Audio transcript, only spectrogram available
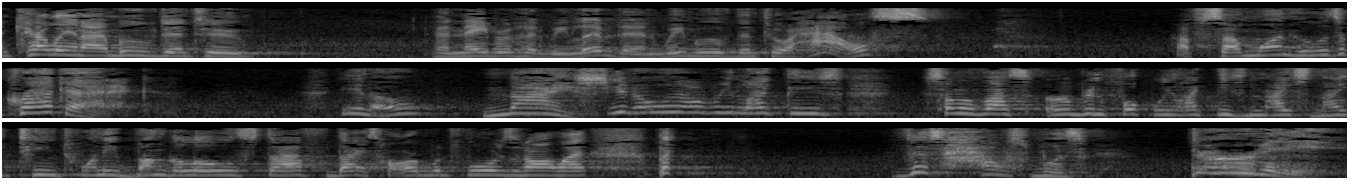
When Kelly and I moved into the neighborhood we lived in, we moved into a house of someone who was a crack addict. You know, nice. You know, we like these, some of us urban folk, we like these nice 1920 bungalow stuff, nice hardwood floors and all that. But this house was dirty.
